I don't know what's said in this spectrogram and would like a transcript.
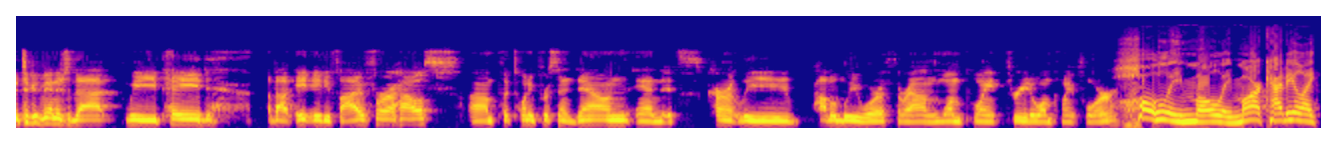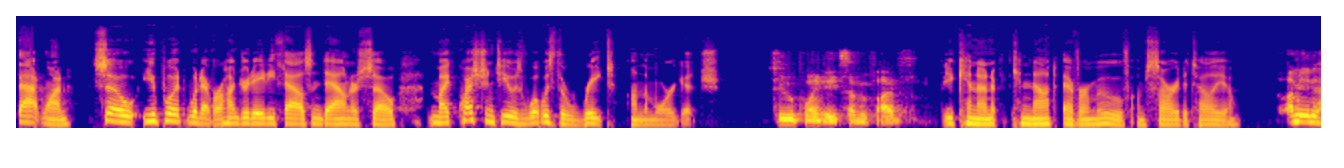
we took advantage of that. We paid about eight eighty five for our house, um, put twenty percent down, and it's currently probably worth around one point three to one point four. Holy moly, Mark, how do you like that one? So you put whatever, 180,000 down or so. My question to you is what was the rate on the mortgage? Two point eight seven five. You cannot cannot ever move. I'm sorry to tell you. I mean,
